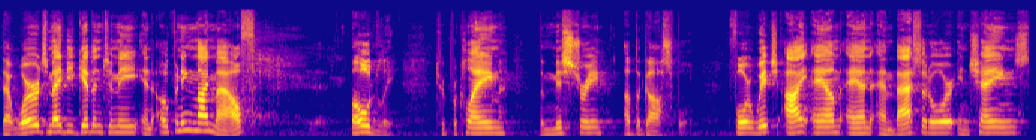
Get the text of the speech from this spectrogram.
that words may be given to me in opening my mouth boldly to proclaim the mystery of the gospel for which I am an ambassador in chains,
